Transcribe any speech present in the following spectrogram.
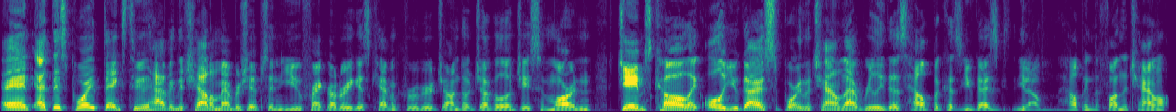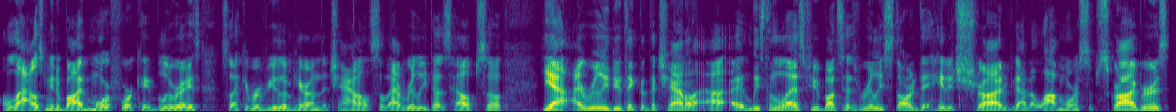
and at this point, thanks to having the channel memberships and you, Frank Rodriguez, Kevin Kruger, John Doe Juggalo, Jason Martin, James Coe, like all you guys supporting the channel, that really does help because you guys, you know, helping to fund the channel allows me to buy more 4K Blu-rays so I can review them here on the channel. So that really does help. So yeah, I really do think that the channel, uh, at least in the last few months, has really started to hit its stride. We've gotten a lot more subscribers.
